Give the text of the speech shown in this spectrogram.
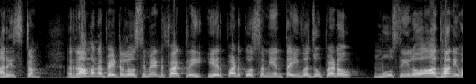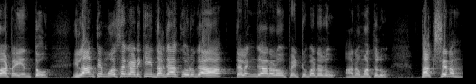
అరిష్టం. రామన్నపేటలో సిమెంట్ ఫ్యాక్టరీ ఏర్పాటు కోసం ఎంత ఇవ్వజూపాడో మూసీలో ఆదాని వాట ఎంతో. ఇలాంటి మోసగాడికి దగాకోరుగా తెలంగాణలో పెట్టుబడులు అనుమతులు. తక్షణం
